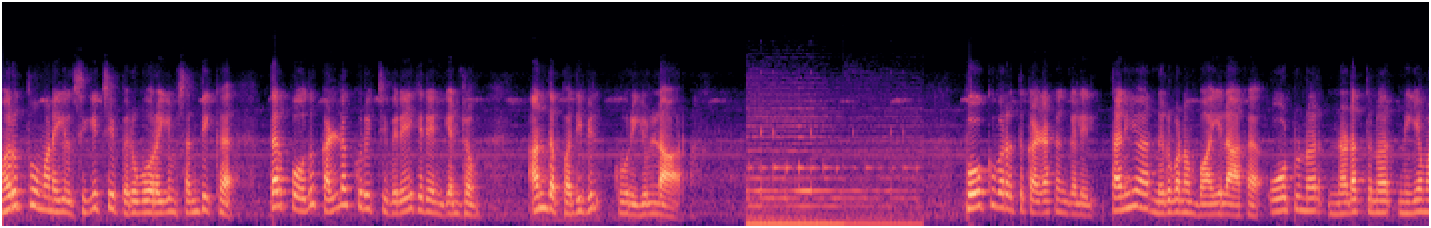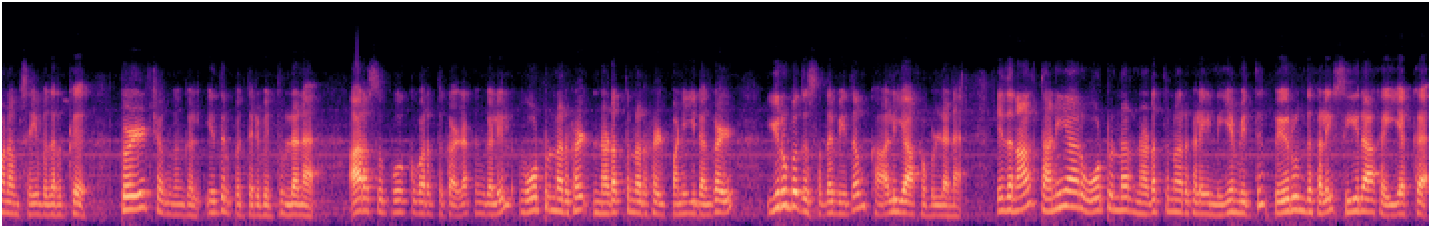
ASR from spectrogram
மருத்துவமனையில் சிகிச்சை பெறுவோரையும் சந்திக்க தற்போது கள்ளக்குறிச்சி விரைகிறேன் என்றும் அந்த பதிவில் கூறியுள்ளார். போக்குவரத்து கழகங்களில் தனியார் நிறுவனம் வாயிலாக ஓட்டுநர் நடத்துனர் நியமனம் செய்வதற்கு தொழிற்சங்கங்கள் எதிர்ப்பு தெரிவித்துள்ளன. அரசு போக்குவரத்து கழகங்களில் ஓட்டுநர்கள் நடத்துனர்கள் பணியிடங்கள் இருபது சதவீதம் காலியாக உள்ளன. இதனால் தனியார் ஓட்டுநர் நடத்துனர்களை நியமித்து பேருந்துகளை சீராக இயக்க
